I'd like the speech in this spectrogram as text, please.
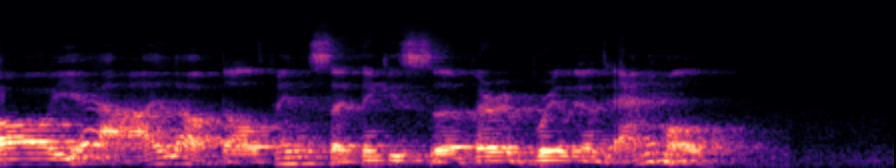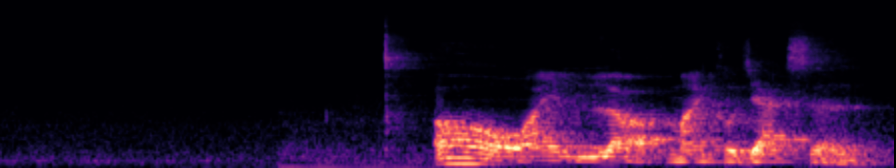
Oh, yeah, I love dolphins. I think it's a very brilliant animal. Oh, I love Michael Jackson.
